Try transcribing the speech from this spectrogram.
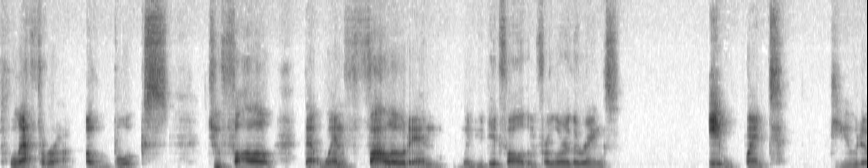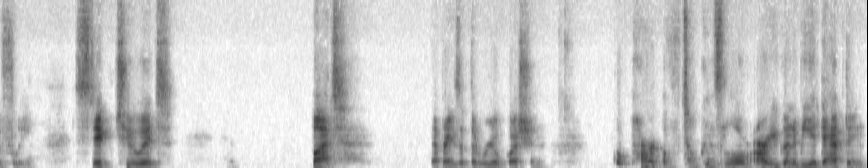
plethora of books to follow that, when followed, and when you did follow them for Lord of the Rings, it went beautifully. Stick to it. But that brings up the real question what part of Tolkien's lore are you going to be adapting?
